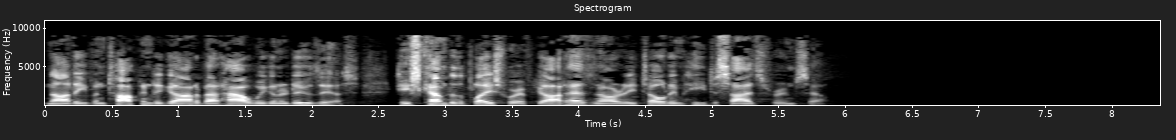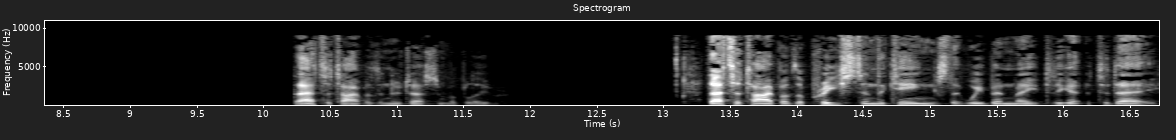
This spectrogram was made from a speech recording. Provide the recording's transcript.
not even talking to God about how are we going to do this. He's come to the place where if God hasn't already told him, he decides for himself. That's the type of the New Testament believer. That's the type of the priests and the kings that we've been made to get today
